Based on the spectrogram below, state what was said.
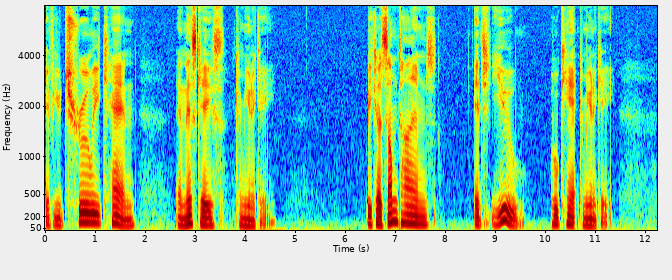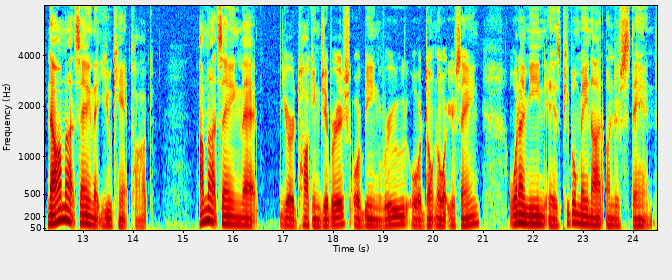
if you truly can, in this case, communicate. Because sometimes it's you who can't communicate. Now, I'm not saying that you can't talk. I'm not saying that you're talking gibberish or being rude or don't know what you're saying. What I mean is, people may not understand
